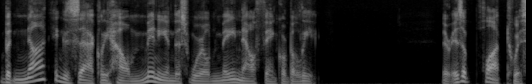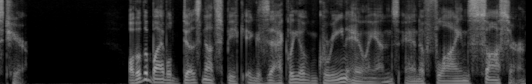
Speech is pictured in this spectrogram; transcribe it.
but not exactly how many in this world may now think or believe. There is a plot twist here. Although the Bible does not speak exactly of green aliens and a flying saucer,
